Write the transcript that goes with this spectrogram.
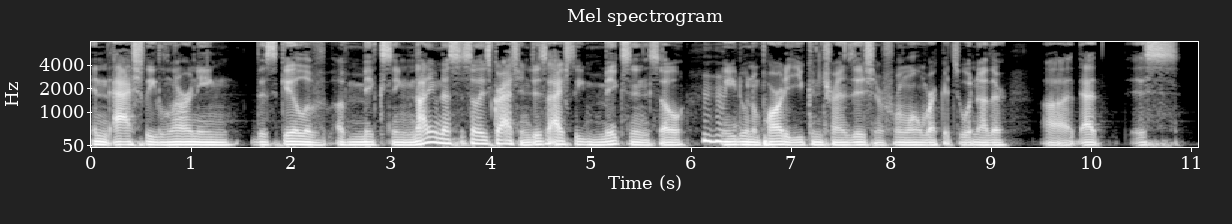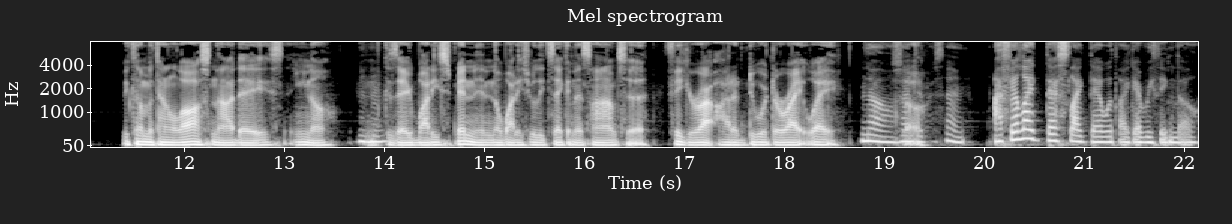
in actually learning the skill of, of mixing, not even necessarily scratching, just actually mixing. So when you're doing a party, you can transition from one record to another. Uh, that is becoming kind of lost nowadays, you know, because everybody's spinning and nobody's really taking the time to figure out how to do it the right way. No, So- hundred percent. I feel like that's like that with like everything though.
